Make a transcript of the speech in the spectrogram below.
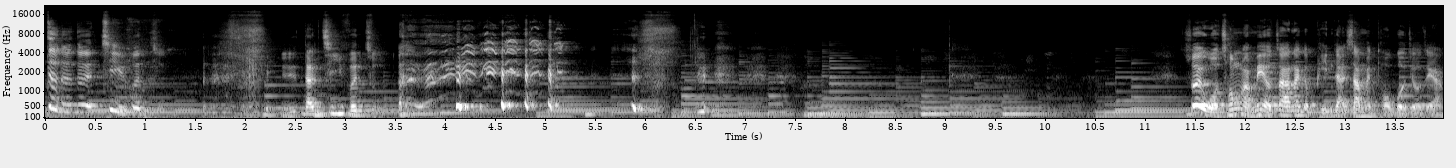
对对对，气氛组，你当气氛组。所以我从来没有在那个平台上面投过，就这样。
